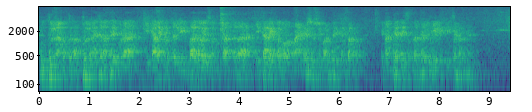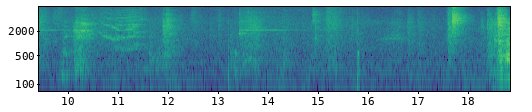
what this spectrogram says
ಪುತ್ತೂರಿನ ಮತ್ತು ಹತ್ತೂರಿನ ಜನತೆ ಕೂಡ ಈ ಕಾರ್ಯಕ್ರಮದಲ್ಲಿ ಭಾಗವಹಿಸುವ ಮುಖಾಂತರ ಈ ಕಾರ್ಯಕ್ರಮವನ್ನು ಯಶಸ್ವಿ ಮಾಡಬೇಕೆಂಬ ವಿನಂತಿಯನ್ನು ಈ ಸಂದರ್ಭದಲ್ಲಿ ಹೇಳಲಿಕ್ಕೆ ಇಚ್ಛೆಪಡ್ತೇನೆ ಒಂದು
